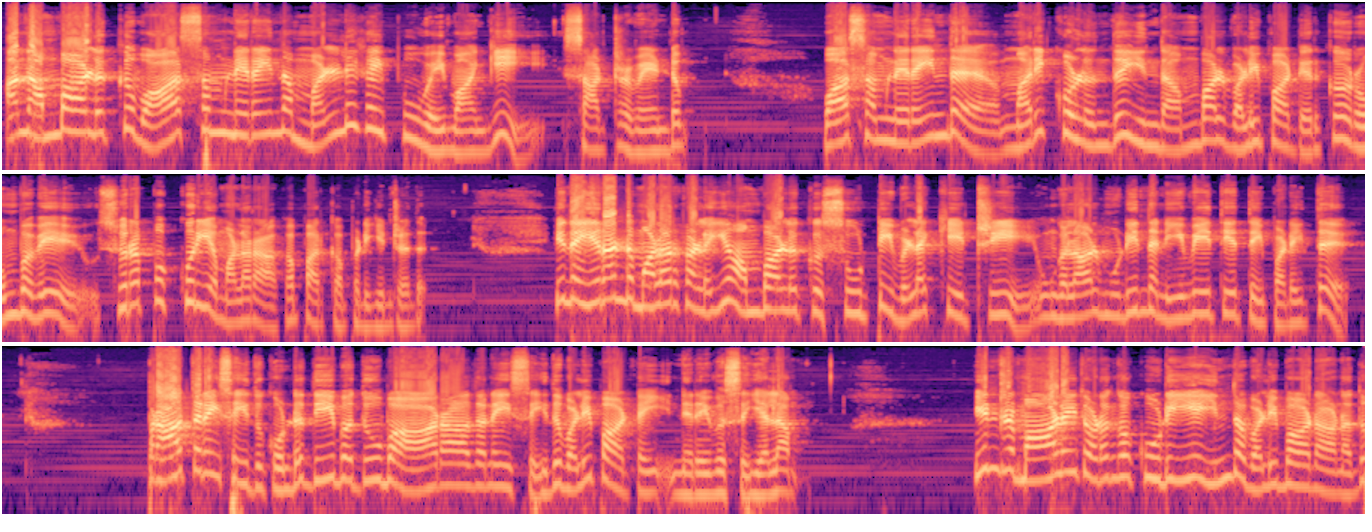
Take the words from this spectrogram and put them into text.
அந்த அம்பாளுக்கு வாசம் நிறைந்த மல்லிகை பூவை வாங்கி சாற்ற வேண்டும். வாசம் நிறைந்த மறிக்கொழுந்து இந்த அம்பாள் வழிபாட்டிற்கு ரொம்பவே சிறப்புக்குரிய மலராக பார்க்கப்படுகின்றது. இந்த இரண்டு மலர்களையும் அம்பாளுக்கு சூட்டி விளக்கேற்றி உங்களால் முடிந்த நிவேத்தியத்தை படைத்து பிரார்த்தனை செய்து கொண்டு தீப தூப ஆராதனை செய்து வழிபாட்டை நிறைவு செய்யலாம். இன்று மாலை தொடங்கக்கூடிய இந்த வழிபாடானது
